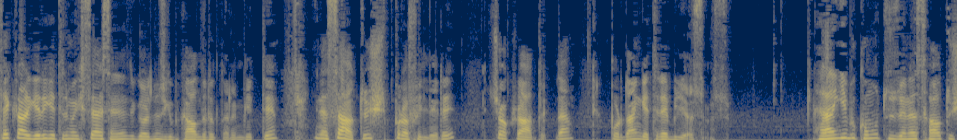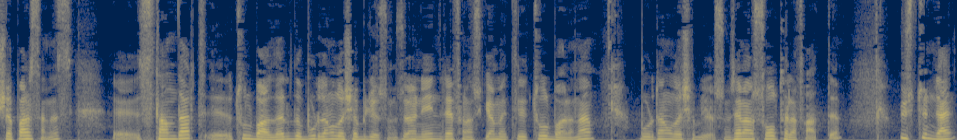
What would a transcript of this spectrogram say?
Tekrar geri getirmek isterseniz gördüğünüz gibi kaldırdıklarım gitti. Yine sağ tuş profilleri çok rahatlıkla buradan getirebiliyorsunuz. Herhangi bir komut üzerine sağ tuş yaparsanız e, standart e, toolbarları da buradan ulaşabiliyorsunuz. Örneğin referans geometri toolbarına buradan ulaşabiliyorsunuz. Hemen sol tarafa attı. Üstünden,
